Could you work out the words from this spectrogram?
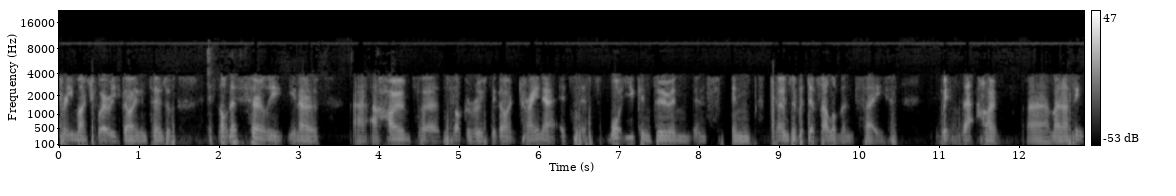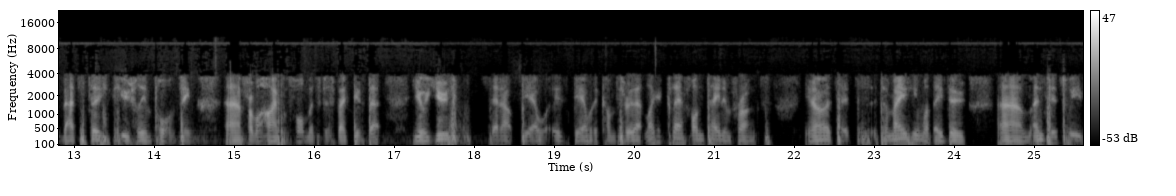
pretty much where he's going in terms of it's not necessarily, you know, uh, a home for the Socceroos to go and train at. It's, it's what you can do in, in, in terms of a development phase with that home. Um, and I think that's the hugely important thing uh, from a high performance perspective that your youth set up be able, is be able to come through that, like a Clairefontaine in France. You know, it's it's it's amazing what they do. Um, and since we,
